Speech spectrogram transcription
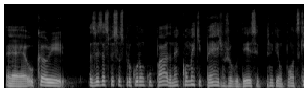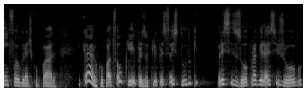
É, o Curry, às vezes as pessoas procuram um culpado, né? Como é que perde um jogo desse, 31 pontos? Quem foi o grande culpado? E cara, o culpado foi o Clippers. O Clippers fez tudo o que precisou para virar esse jogo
